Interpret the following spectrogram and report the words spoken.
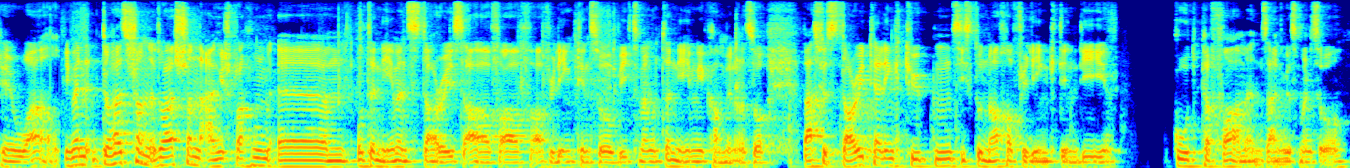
Okay, wow. Ich meine, du hast schon, du hast schon angesprochen, ähm, Unternehmensstories auf, auf, auf LinkedIn, so wie ich zu meinem Unternehmen gekommen bin und so. Was für Storytelling-Typen siehst du noch auf LinkedIn, die gut performen, sagen wir es mal so?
